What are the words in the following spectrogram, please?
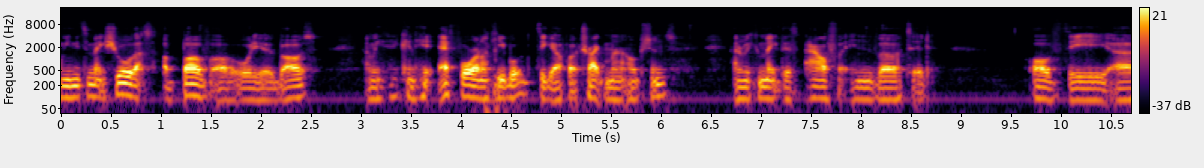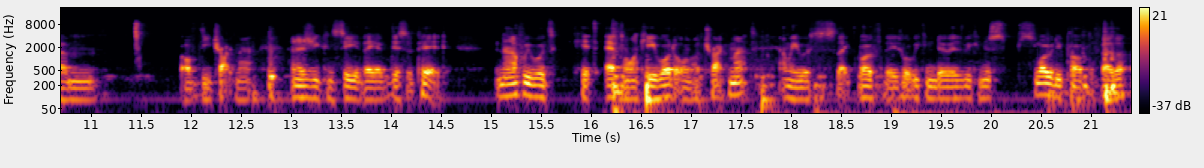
We need to make sure that's above our audio bars. And we can hit F4 on our keyboard to get up our track matte options. And we can make this alpha inverted of the um, of the track matte and as you can see they have disappeared now if we to hit F on our keyboard or on our track matte and we to select both of these what we can do is we can just slowly pull up the feather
